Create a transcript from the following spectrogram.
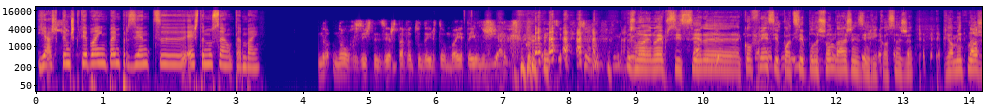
E acho que temos que ter bem, bem presente esta noção também. Não, não resisto a dizer estava tudo a ir tão bem, até elogiar-te Mas não é, não é preciso ser a conferência, pode ser pelas sondagens, Henrique. Ou seja, realmente nós,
